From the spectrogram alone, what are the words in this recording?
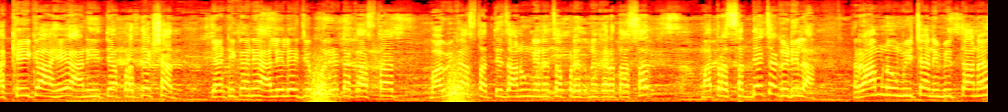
आख्यायिका आहे आणि त्या प्रत्यक्षात त्या ठिकाणी आलेले जे पर्यटक असतात भाविक असतात ते जाणून घेण्याचा प्रयत्न करत असतात. मात्र सध्याच्या घडीला रामनवमीच्या निमित्तानं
